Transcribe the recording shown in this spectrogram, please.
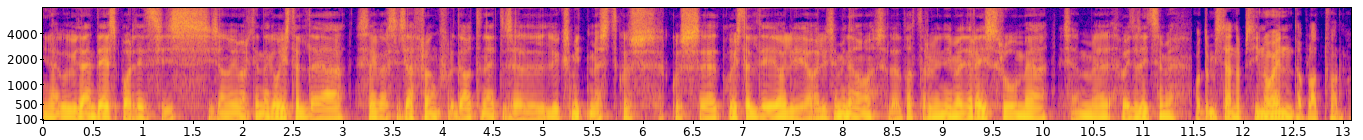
nii nagu ülejäänud e-spordid, siis, siis on võimalik nendega võistelda ja seekord siis jah, Frankfurdi autonäitusel üks mitmest, kus, kus võisteldi, oli, oli see minu oma, selle platvormi nimi oli Race Room ja seal me võidu sõitsime. oota, mis tähendab sinu enda platvorm?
